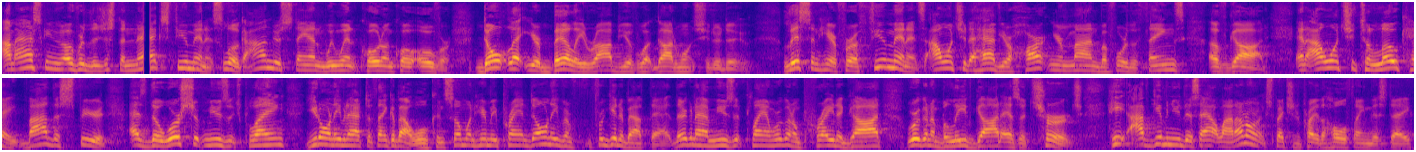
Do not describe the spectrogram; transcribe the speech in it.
I'm asking you over the, just the next few minutes. Look, I understand we went quote unquote over. Don't let your belly rob you of what God wants you to do. Listen here, for a few minutes, I want you to have your heart and your mind before the things of God. And I want you to locate by the Spirit, as the worship music's playing, you don't even have to think about, well, can someone hear me praying? Don't even forget about that. They're going to have music playing. We're going to pray to God. We're going to believe God as a church. He, I've given you this outline. I don't expect you to pray the whole thing this day,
